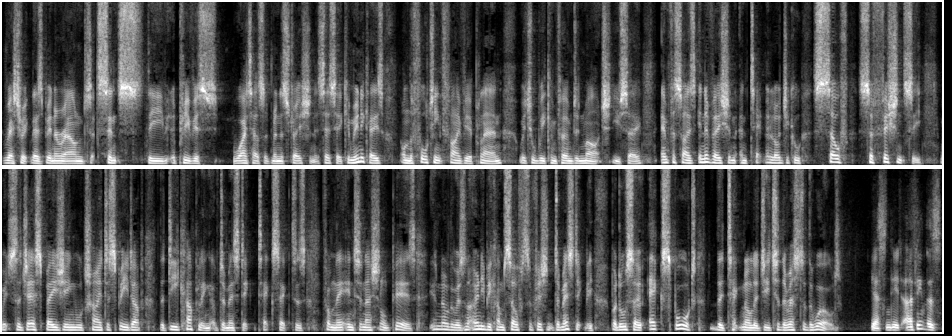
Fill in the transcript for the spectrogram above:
rhetoric there's been around since the previous White House administration. It says here communiques on the 14th five year plan, which will be confirmed in March, you say, emphasize innovation and technological self sufficiency, which suggests Beijing will try to speed up the decoupling of domestic tech sectors from their international peers. In other words, not only become self sufficient domestically, but also export the technology to the rest of the world. Yes, indeed. I think there's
